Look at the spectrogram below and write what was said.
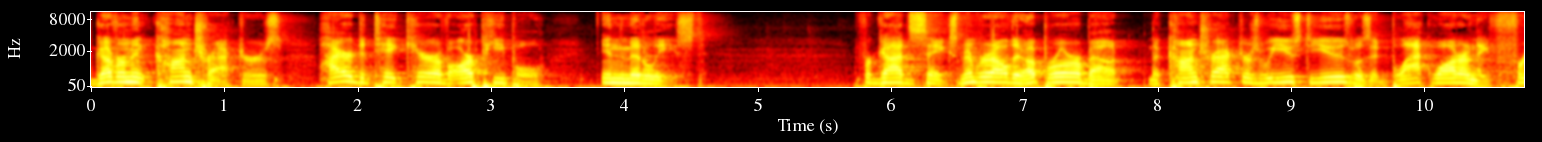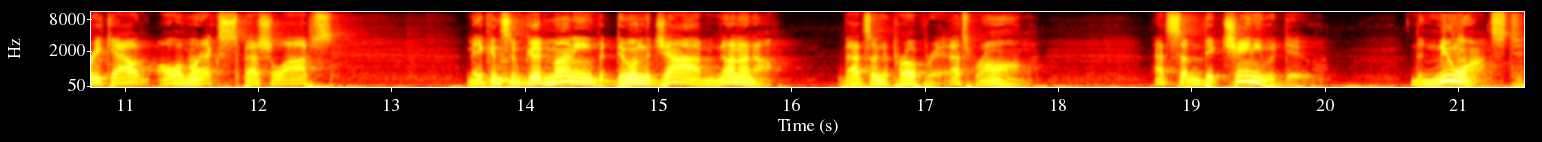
government contractors hired to take care of our people in the Middle East. For God's sakes, remember all the uproar about the contractors we used to use? Was it Blackwater and they freak out? All of them are ex special ops, making some good money, but doing the job. No, no, no. That's inappropriate. That's wrong. That's something Dick Cheney would do. The nuanced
